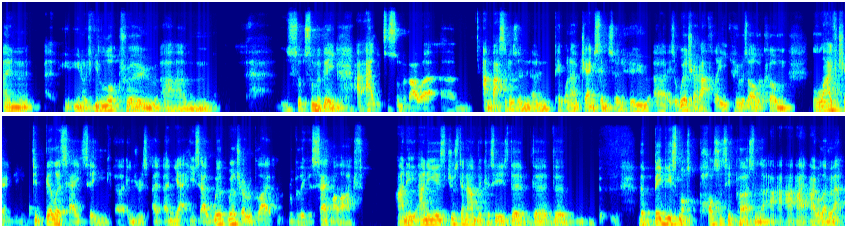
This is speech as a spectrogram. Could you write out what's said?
And, you know, if you look through um, some, of the, I, looked to some of our um, ambassadors and, and pick one out, James Simpson, who uh, is a wheelchair athlete who has overcome life changing, debilitating uh, injuries. And yet he said, wheelchair rugby, rugby league has saved my life. And he, and he is just an advocate. He is the, the, the, the biggest, most positive person that I, I, I, will ever met.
